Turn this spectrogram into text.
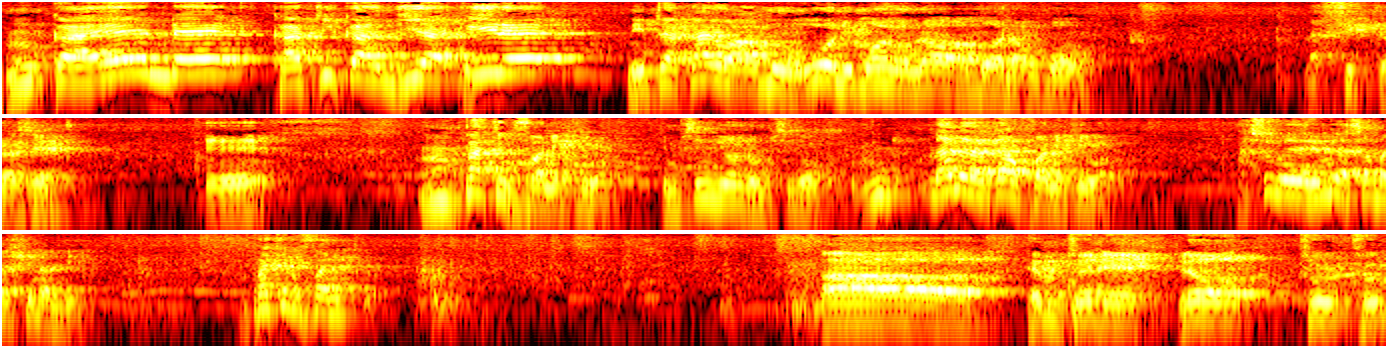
mkaende katika njia ile nitakayoamuru huo ni moyo unaoamua na ubongo na fikra zetu. Eh mpate kufanikiwa kimsingi hiyo ndio msingi wa nani anataka kufanikiwa asome Yeremia 7:22 mpate kufanikiwa Ah, hem twende leo tu, tu,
